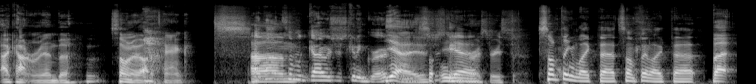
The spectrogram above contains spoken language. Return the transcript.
uh, I can't remember. Something about a tank. I thought um, some guy was just getting groceries. Yeah, it's just getting yeah. groceries. Something like that. Something like that. But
